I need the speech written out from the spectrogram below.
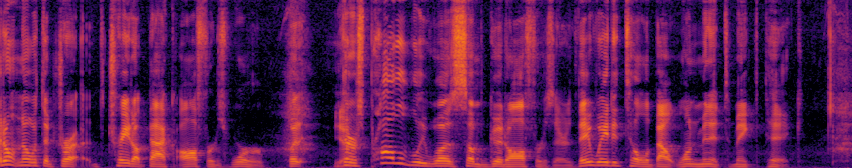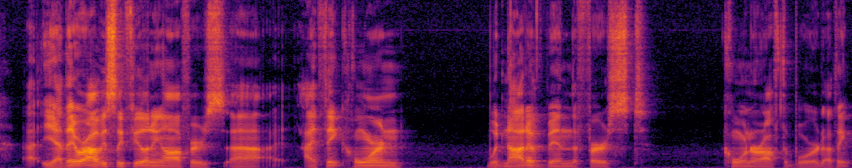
don't know what the dra- trade up back offers were, but Yeah. there's probably was some good offers there. They waited till about one minute to make the pick. Uh, yeah, they were obviously fielding offers. Uh, I think Horn would not have been the first corner off the board. I think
